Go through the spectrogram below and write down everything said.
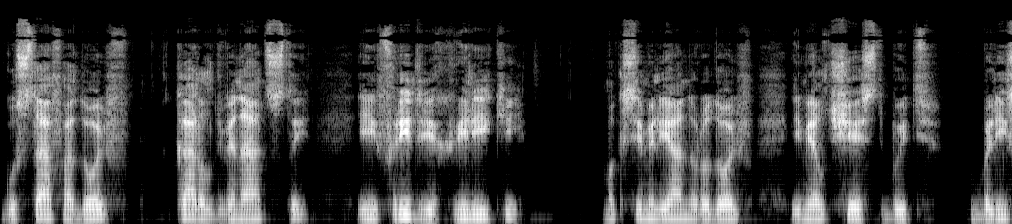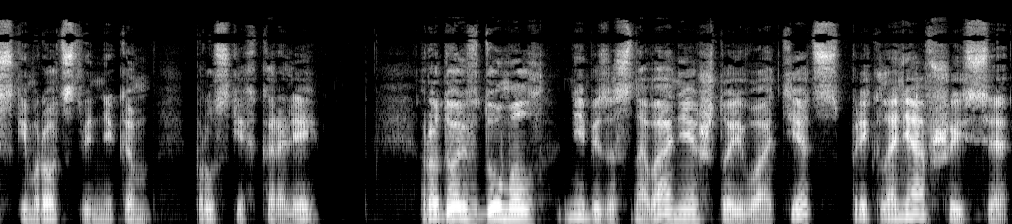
Густав Адольф, Карл XII и Фридрих Великий, Максимилиан Рудольф имел честь быть близким родственником прусских королей, Рудольф думал не без основания, что его отец, преклонявшийся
